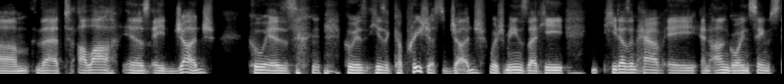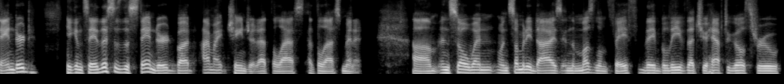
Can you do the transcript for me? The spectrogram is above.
um, that Allah is a judge who is who is he's a capricious judge, which means that he he doesn't have a an ongoing same standard. He can say this is the standard, but I might change it at the last at the last minute. Um, and so when when somebody dies in the Muslim faith, they believe that you have to go through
